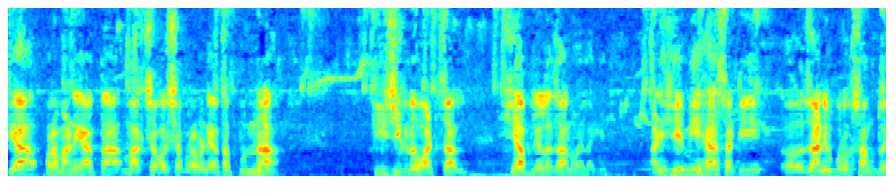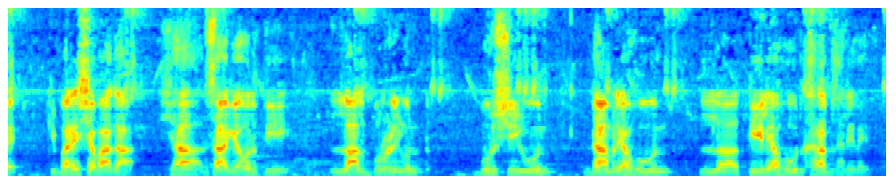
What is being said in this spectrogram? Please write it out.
त्याप्रमाणे आता मागच्या वर्षाप्रमाणे आता पुन्हा तिजीकडे वाटचाल ही आपल्याला जाणवायला लागेल. आणि हे मी ह्यासाठी जाणीवपूर्वक सांगतोय की बऱ्याचशा बागा ह्या जाग्यावरती लाल पुरळ येऊन बुरशी येऊन डांबऱ्या होऊन ल तेल्या होऊन खराब झालेल्या आहेत.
